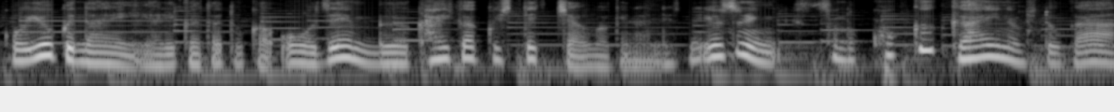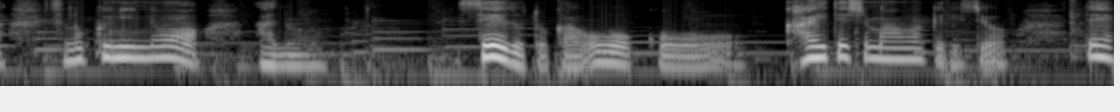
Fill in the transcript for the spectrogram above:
こう良くないやり方とかを全部改革してっちゃうわけなんですね。要するにその国外の人がその国のあの制度とかをこう変えてしまうわけですよ。で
